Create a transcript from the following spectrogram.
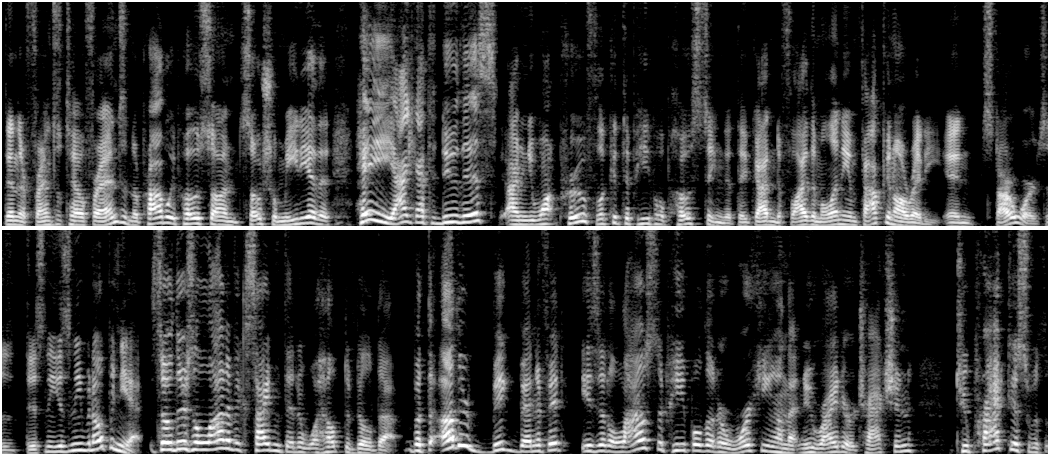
then their friends will tell friends and they'll probably post on social media that, hey, I got to do this. I mean, you want proof? Look at the people posting that they've gotten to fly the Millennium Falcon already and Star Wars. Disney isn't even open yet. So there's a lot of excitement that it will help to build up. But the other big benefit is it allows the people that are working on that new ride or attraction to practice with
